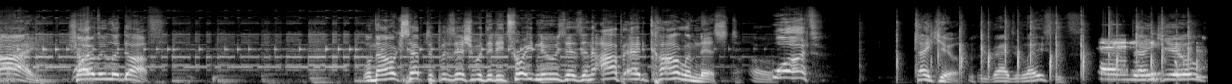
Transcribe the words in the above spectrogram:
I, Charlie LeDuff, will now accept a position with the Detroit News as an op ed columnist. What? Thank you. Congratulations. Thank you.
